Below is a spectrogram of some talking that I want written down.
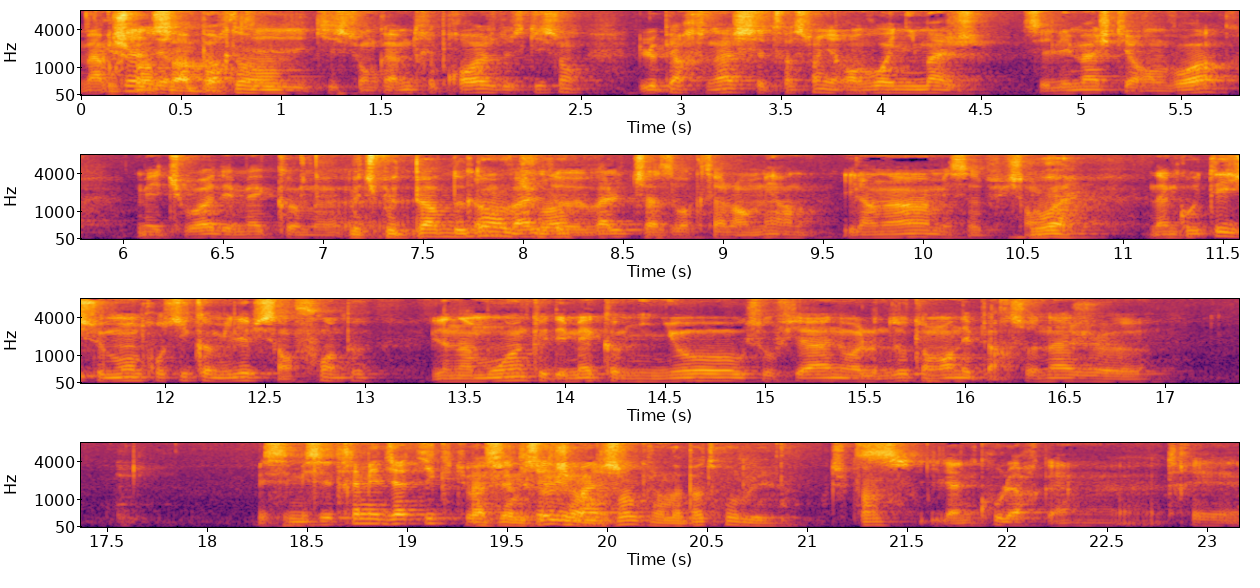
Mais après, je pense c'est important, Qui, qui sont quand même très proches de ce qu'ils sont. Le personnage, c'est de toute façon, il renvoie une image. C'est l'image qui renvoie. Mais tu vois, des mecs comme. euh, Mais tu peux te perdre comme dedans, Vald, tu vois. euh, Vald, ça que l'emmerde. Il en a un, mais ça s'en Ouais. D'un côté, il se montre aussi comme il est, puis il s'en fout un peu. Il en a moins que des mecs comme Nino ou Sofiane ou Alonso qui ont vraiment des personnages. euh, Mais c'est mais c'est très médiatique, tu vois. Ah, c'est j'ai l'impression qu'il en a pas trop, lui. Tu penses? Il a une couleur quand même euh, très.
